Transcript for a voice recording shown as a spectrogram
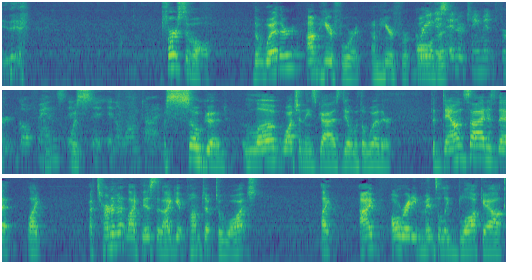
it- first of all, the weather. I'm here for it. I'm here for all of Greatest it. entertainment for golf fans in, Was- in a long time. Was so good. Love watching these guys deal with the weather. The downside is that like a tournament like this that I get pumped up to watch, like I already mentally block out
